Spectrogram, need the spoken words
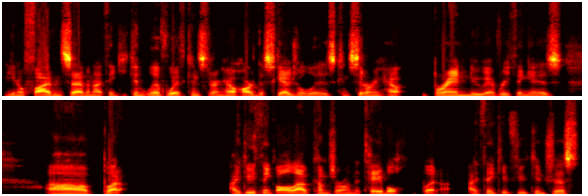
you know, five and seven, I think you can live with, considering how hard the schedule is, considering how brand new everything is. Uh, but I do think all outcomes are on the table. But I think if you can just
